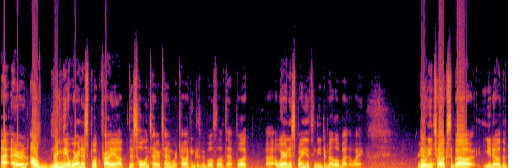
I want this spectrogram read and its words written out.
I, I will bring the awareness book probably up this whole entire time we're talking because we both love that book. Uh, awareness by Anthony de Mello by the way. Great but when book. he talks about you know the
